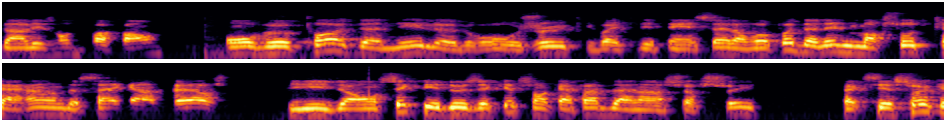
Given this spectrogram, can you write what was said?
dans les zones profondes on veut pas donner le gros jeu qui va être l'étincelle. On va pas donner le morceau de 40, de 50 verges. Puis on sait que les deux équipes sont capables d'aller en chercher. Fait que c'est sûr qu'il y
